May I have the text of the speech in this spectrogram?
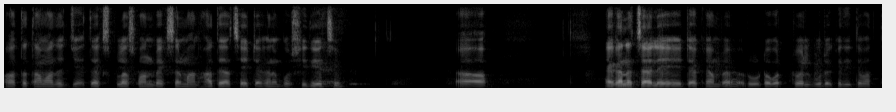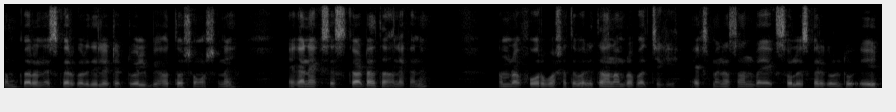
অর্থাৎ আমাদের যেহেতু এক্স প্লাস ওয়ান বাই এক্সের মান হাতে আছে, এটা এখানে বসিয়ে দিয়েছি। এখানে চাইলে এটাকে আমরা রুট ওভার টুয়েলভও রেখে দিতে পারতাম, কারণ স্কোয়ার করে দিলে এটা টুয়েলভই হতো, সমস্যা নেই। এখানে এক্স কাটা তাহলে এখানে আমরা ফোর বসাতে পারি। তাহলে আমরা পাচ্ছি কি? X minus one by x whole square equal to eight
